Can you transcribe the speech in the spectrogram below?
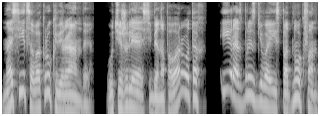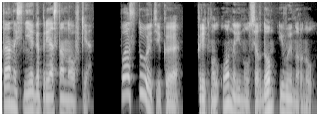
носиться вокруг веранды, утяжеляя себя на поворотах и разбрызгивая из-под ног фонтаны снега при остановке. «Постойте-ка!» — крикнул он, ринулся в дом и вынырнул.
